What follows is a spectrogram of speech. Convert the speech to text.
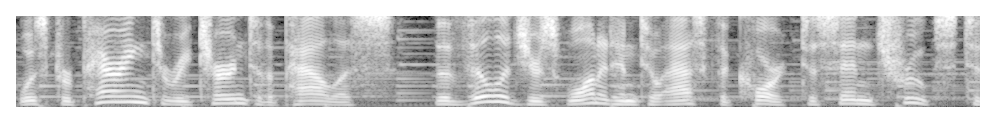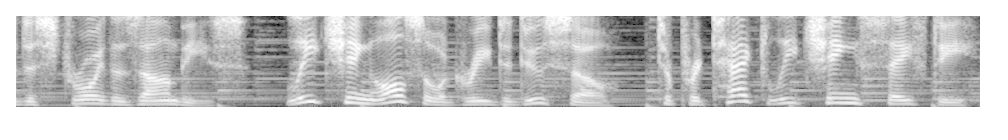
was preparing to return to the palace. The villagers wanted him to ask the court to send troops to destroy the zombies. Li Qing also agreed to do so. To protect Li Qing's safety,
